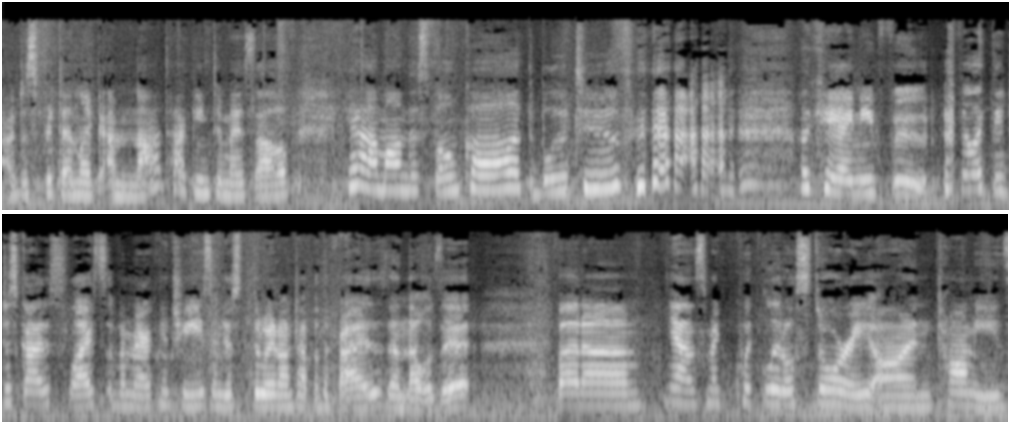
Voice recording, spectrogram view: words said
I just pretend like I'm not talking to myself. Yeah, I'm on this phone call at the Bluetooth. okay, I need food. I feel like they just got a slice of American cheese and just threw it on top of the fries and that was it. But um, yeah, that's my quick little story on Tommy's.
